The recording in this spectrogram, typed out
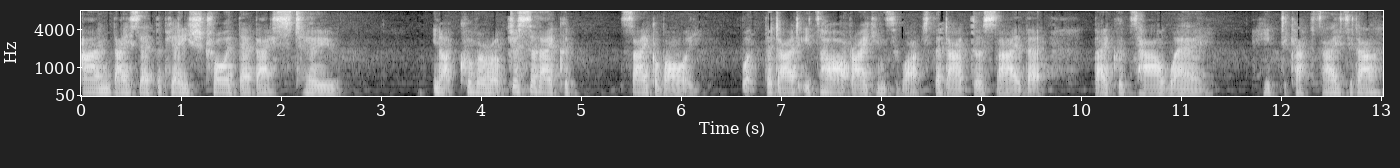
And they said the police tried their best to, you know, cover up just so they could say goodbye. But the dad, it's heartbreaking to watch. The dad does say that they could tell where he decapitated her.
